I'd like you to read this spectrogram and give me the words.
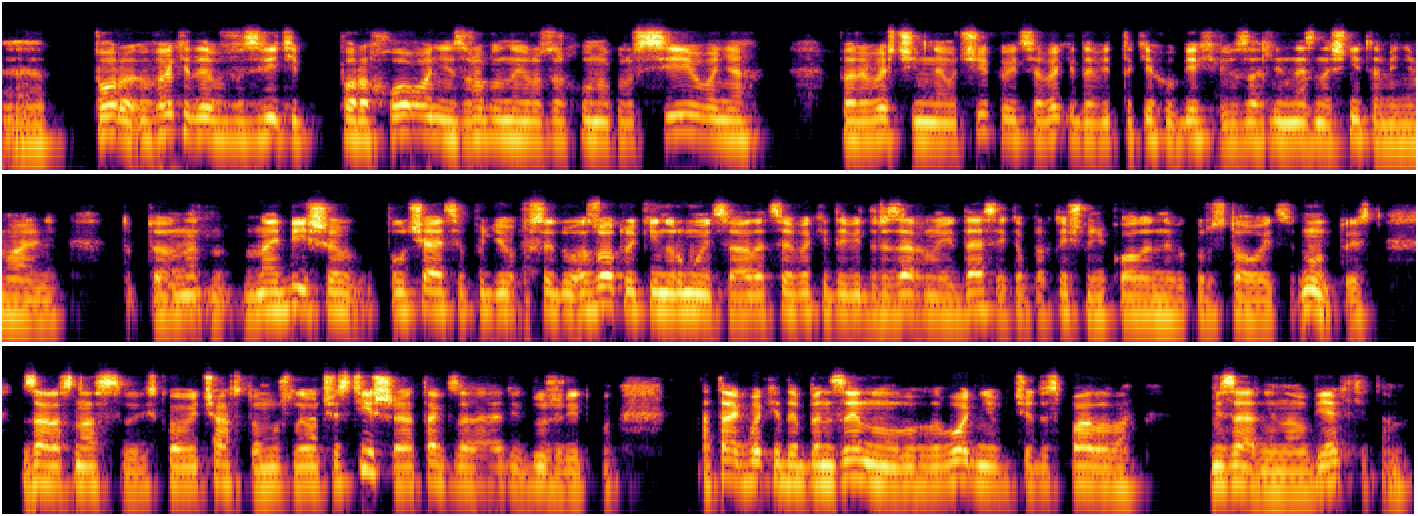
Е, Викиди в звіті пораховані, зроблений розрахунок розсіювання, перевищень не очікується. Викиди від таких об'єктів взагалі незначні та мінімальні. Тобто найбільше виходить по діоксиду азоту, який нормується, але це викиди від резервної ДЕС, яка практично ніколи не використовується. Ну, тобто зараз у нас військовий час, то можливо частіше, а так взагалі дуже рідко. А так викиди бензину, вуглеводнів чи диспалива мізерні на об'єкті, там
